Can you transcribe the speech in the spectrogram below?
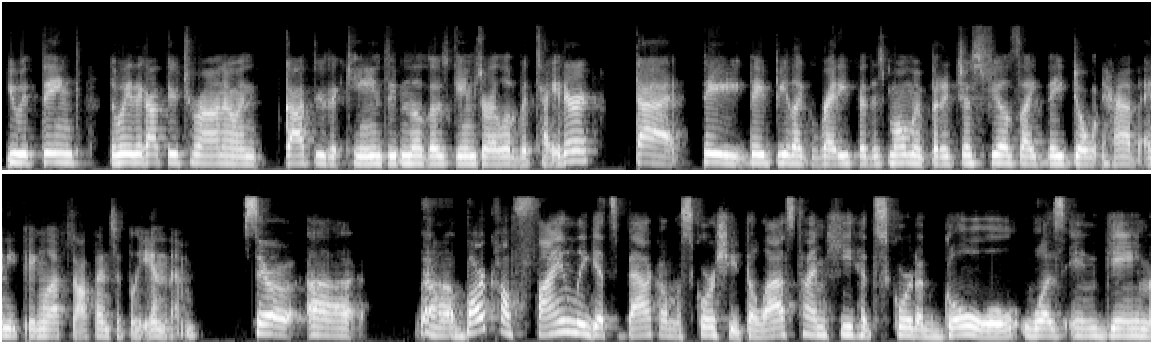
you would think the way they got through Toronto and got through the Canes even though those games are a little bit tighter that they they'd be like ready for this moment but it just feels like they don't have anything left offensively in them Sarah, uh, uh, Barkov finally gets back on the score sheet. The last time he had scored a goal was in game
